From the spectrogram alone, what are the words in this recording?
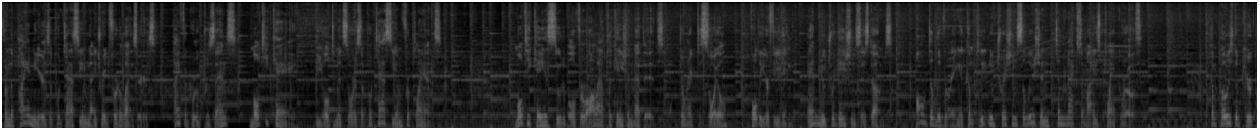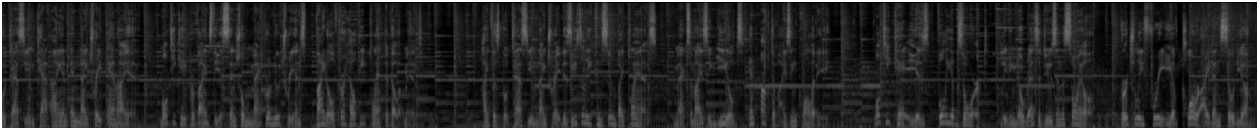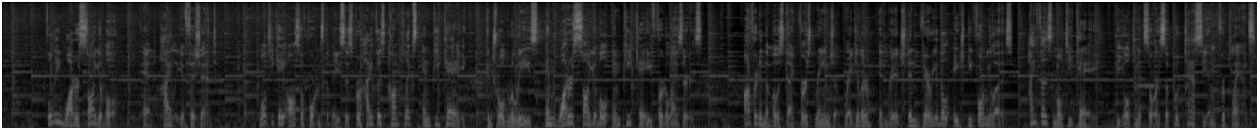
From the pioneers of potassium nitrate fertilizers, Haifa Group presents Multi-K, the ultimate source of potassium for plants. Multi-K is suitable for all application methods, direct to soil, foliar feeding, and nutrigation systems, all delivering a complete nutrition solution to maximize plant growth. Composed of pure potassium cation and nitrate anion, Multi-K provides the essential macronutrients vital for healthy plant development. Haifa's potassium nitrate is easily consumed by plants, maximizing yields and optimizing quality. Multi-K is fully absorbed, leaving no residues in the soil, virtually free of chloride and sodium, fully water-soluble, and highly efficient. Multi-K also forms the basis for Haifa's complex NPK, controlled release, and water-soluble NPK fertilizers. Offered in the most diverse range of regular, enriched, and variable HP formulas, Haifa's Multi-K, the ultimate source of potassium for plants.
